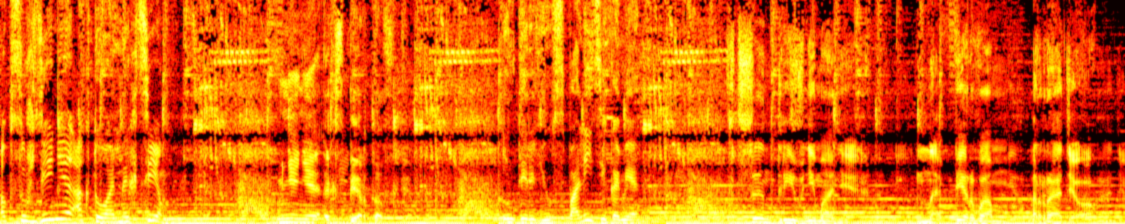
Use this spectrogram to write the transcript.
Обсуждение актуальных тем. Мнение экспертов. Интервью с политиками. В центре внимания. На Первом радио.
